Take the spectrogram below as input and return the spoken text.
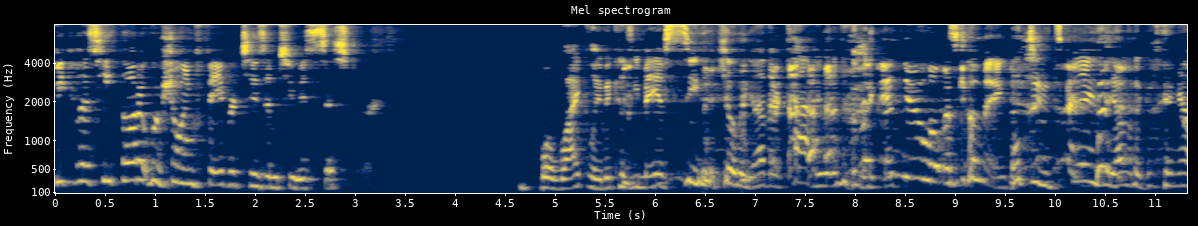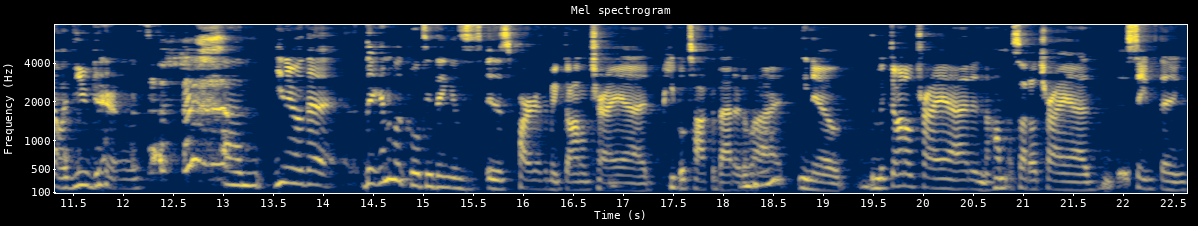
because he thought it was showing favoritism to his sister. Well, likely because he may have seen it kill the other cat. He would have been like, I knew what was coming. that dude's crazy. I'm going to go hang out with you, Garrus. Um, you know, the the animal cruelty thing is is part of the McDonald triad. People talk about it a Mhm. lot. You know, the McDonald triad and the homicidal triad, same thing.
